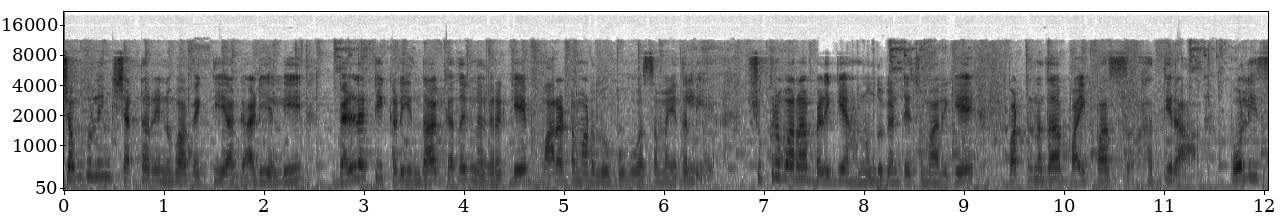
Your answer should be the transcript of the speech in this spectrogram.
ಶಂಭುಲಿಂಗ್ ಶೆಟ್ಟರ್ ಎನ್ನುವ ವ್ಯಕ್ತಿಯ ಗಾಡಿಯಲ್ಲಿ ಬೆಳ್ಳಟ್ಟಿ ಕಡೆಯಿಂದ ಗದಗ ನಗರಕ್ಕೆ ಮಾರಾಟ ಮಾಡಲು ಹೋಗುವ ಸಮಯದಲ್ಲಿ ಶುಕ್ರವಾರ ಬೆಳಗ್ಗೆ ಹನ್ನೊಂದು ಗಂಟೆ ಸುಮಾರಿಗೆ ಪಟ್ಟಣದ ಬೈಪಾಸ್ ಹತ್ತಿರ ಪೊಲೀಸ್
